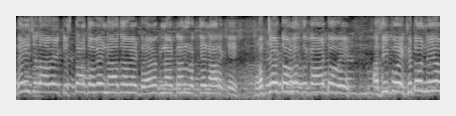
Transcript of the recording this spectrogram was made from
ਨਹੀਂ ਚਲਾਵੇ ਕਿਸ਼ਤਾਂ ਦੇਵੇ ਨਾ ਦੇਵੇ ਡਰਾਈਵਰ ਕਨੈਕਟਰਾਂ ਨੂੰ ਰੱਖੇ ਨਾ ਰੱਖੇ। ਬੱਚੇ ਢੋਣੇ ਸਰਕਾਰ ਢੋਵੇ। ਅਸੀਂ ਭਵਿੱਖ ਢੋਨੇ ਆ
